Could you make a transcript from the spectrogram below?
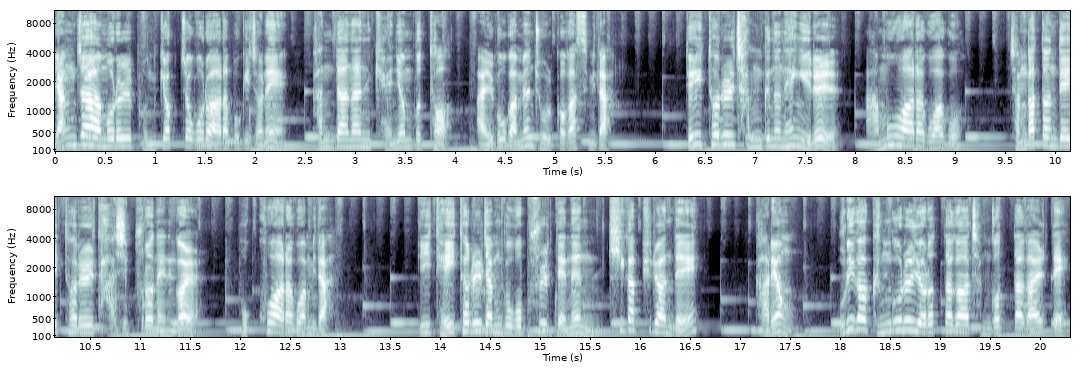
양자 암호를 본격적으로 알아보기 전에 간단한 개념부터 알고 가면 좋을 것 같습니다. 데이터를 잠그는 행위를 암호화라고 하고 잠갔던 데이터를 다시 풀어내는 걸 복호화라고 합니다. 이 데이터를 잠그고 풀 때는 키가 필요한데 가령 우리가 금고를 열었다가 잠궜다가 할 때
